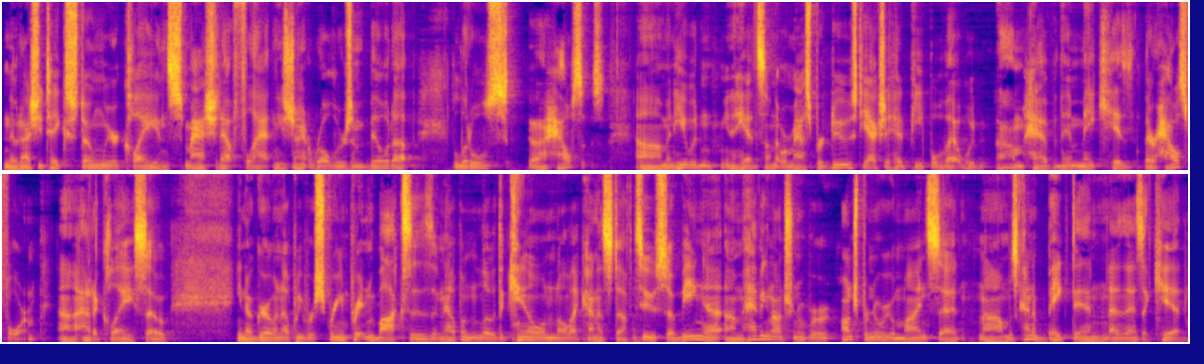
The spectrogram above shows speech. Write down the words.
And they would actually take stoneware clay and smash it out flat in these giant rollers and build up little uh, houses. Um, and he would, you know, he had some that were mass produced. He actually had people that would um, have them make his their house for him uh, out of clay. So you know, growing up, we were screen printing boxes and helping load the kiln and all that kind of stuff too. So being a, um, having an entrepreneur, entrepreneurial mindset um, was kind of baked in as, as a kid.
